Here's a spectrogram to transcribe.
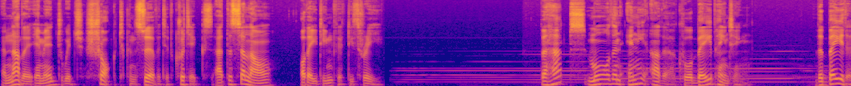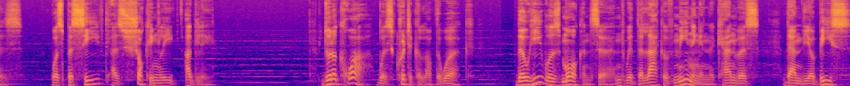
another image which shocked conservative critics at the Salon of 1853. Perhaps more than any other Courbet painting, The Bathers was perceived as shockingly ugly. Delacroix was critical of the work, though he was more concerned with the lack of meaning in the canvas than the obese,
